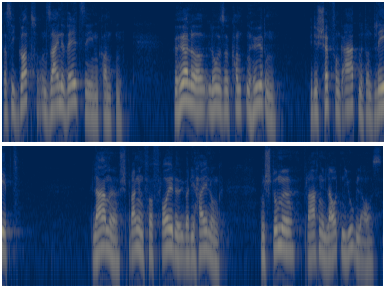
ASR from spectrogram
dass sie Gott und seine Welt sehen konnten. Gehörlose konnten hören, wie die Schöpfung atmet und lebt. Lahme sprangen vor Freude über die Heilung und Stumme brachen in lauten Jubel aus.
